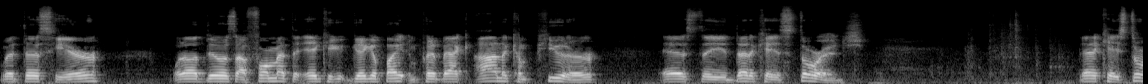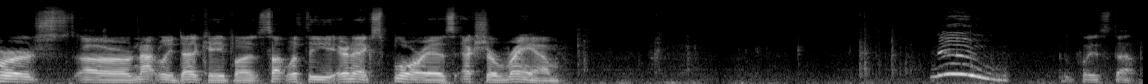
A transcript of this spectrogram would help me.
with this here, what I'll do is I'll format the 8 gigabyte and put it back on the computer as the dedicated storage dedicated storage, uh, not really dedicated, but some, with the Internet Explorer as extra RAM. No! Good place to stop.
